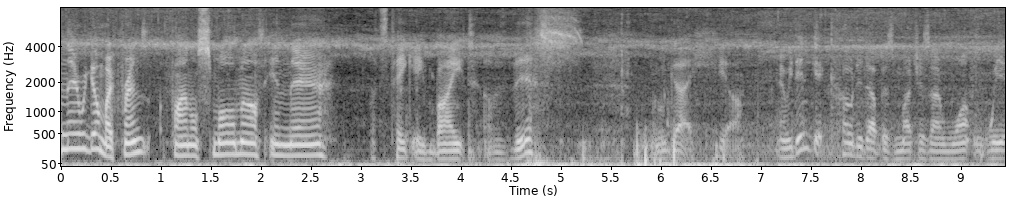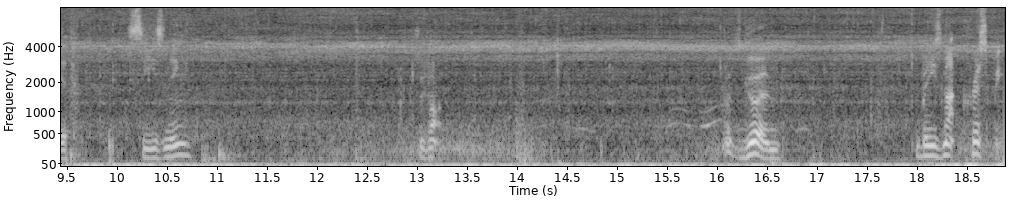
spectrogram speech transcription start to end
And there we go, my friends. Final smallmouth in there. Let's take a bite of this little guy here. And we didn't get coated up as much as I want with seasoning. So it's good, but he's not crispy.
